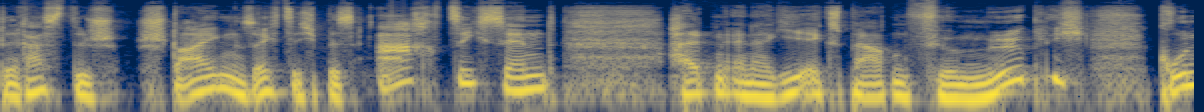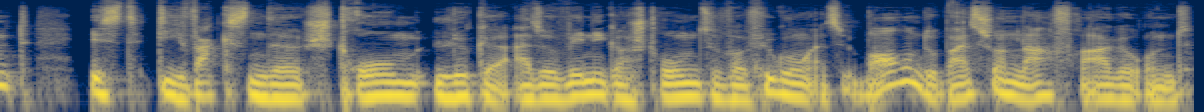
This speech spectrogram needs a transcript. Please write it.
drastisch steigen. 60 bis 80 Cent halten Energieexperten für möglich. Grund ist die wachsende Stromlücke. Lücke, also weniger Strom zur Verfügung, als wir brauchen. Du weißt schon, Nachfrage und. Äh,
